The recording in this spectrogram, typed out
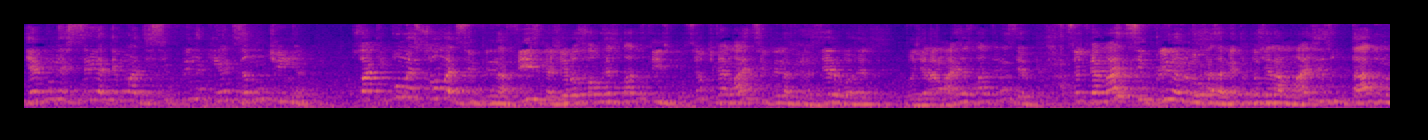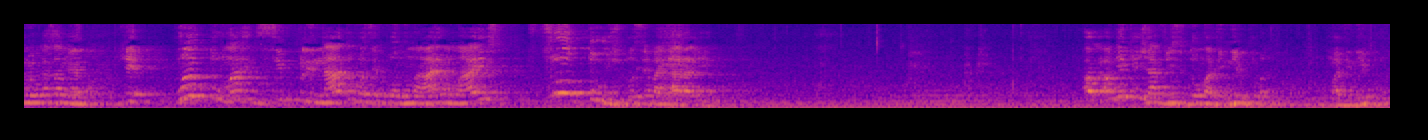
E aí comecei a ter uma disciplina que antes eu não tinha. Só que começou uma disciplina física, gerou só um resultado físico. Se eu tiver mais disciplina financeira, eu vou, vou gerar mais resultado financeiro. Se eu tiver mais disciplina no meu casamento, eu vou gerar mais resultado no meu casamento. Porque quanto mais disciplinado você for numa área, mais frutos você vai dar ali. Alguém que já visitou uma vinícola? Uma vinícola?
